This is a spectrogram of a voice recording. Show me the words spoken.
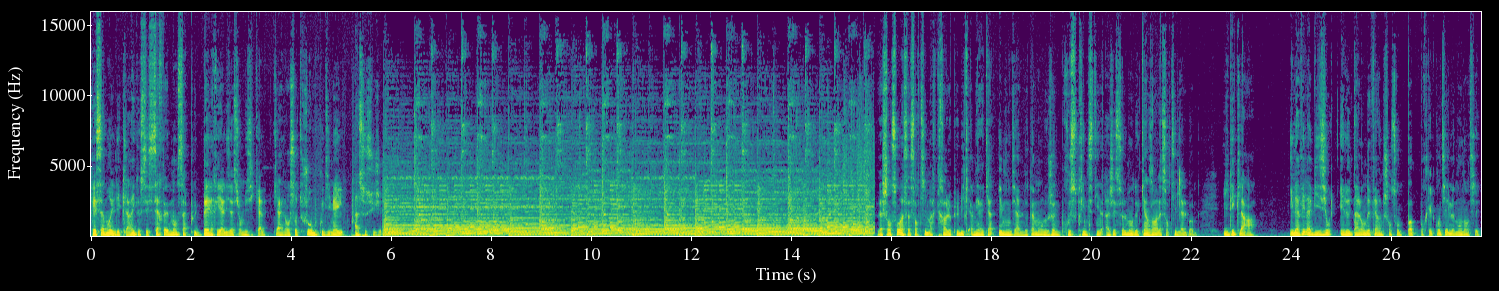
Récemment, il déclarait que c'est certainement sa plus belle réalisation musicale, car il reçoit toujours beaucoup d'emails à ce sujet. La chanson à sa sortie marquera le public américain et mondial, notamment le jeune Bruce Springsteen, âgé seulement de 15 ans à la sortie de l'album. Il déclara Il avait la vision et le talent de faire une chanson pop pour qu'elle contienne le monde entier.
